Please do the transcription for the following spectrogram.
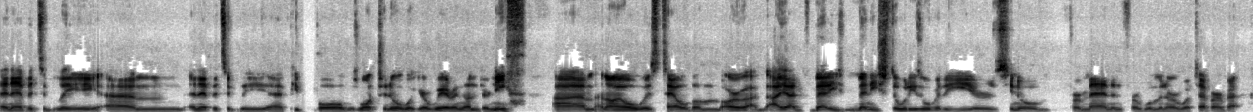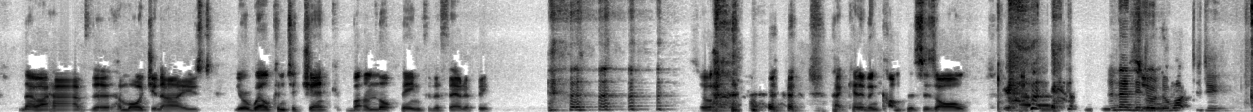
inevitably, um, inevitably, uh, people always want to know what you're wearing underneath. Um, and I always tell them, or I had very many stories over the years, you know, for men and for women or whatever. But now I have the homogenized you're welcome to check, but I'm not paying for the therapy. so that kind of encompasses all. Uh, and then they so, don't know what to do.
